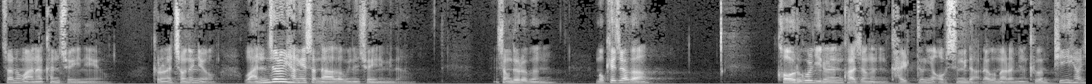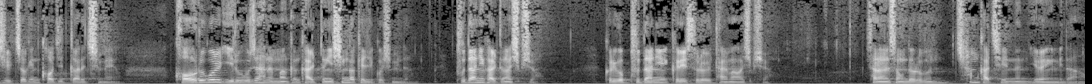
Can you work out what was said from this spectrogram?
저는 완악한 죄인이에요. 그러나 저는요, 완전을 향해서 나아가고 있는 죄인입니다. 성도 여러분, 목회자가 거룩을 이루는 과정은 갈등이 없습니다. 라고 말하면 그건 비현실적인 거짓 가르침이에요. 거룩을 이루고자 하는 만큼 갈등이 심각해질 것입니다. 부단히 갈등하십시오. 그리고 부단히 그리스도를 닮아가십시오. 사랑하는 성도 여러분, 참 가치 있는 여행입니다.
